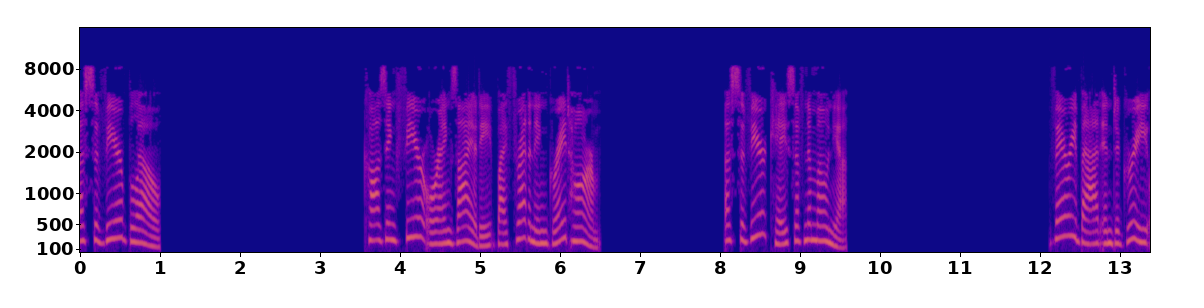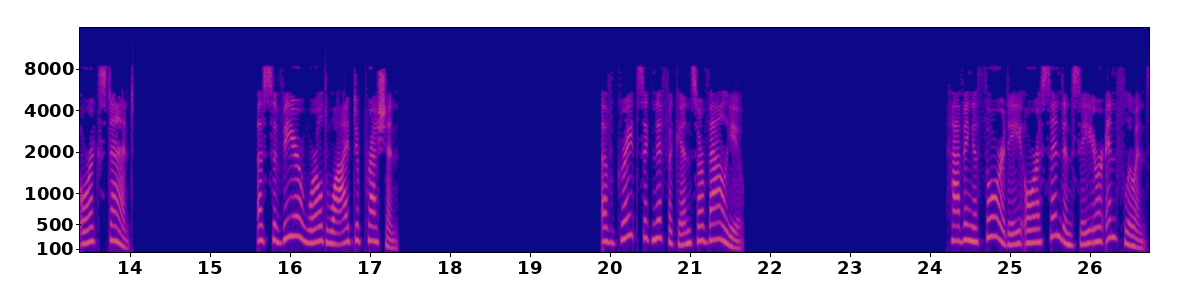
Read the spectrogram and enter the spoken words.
A severe blow. Causing fear or anxiety by threatening great harm. A severe case of pneumonia. Very bad in degree or extent. A severe worldwide depression. Of great significance or value. Having authority or ascendancy or influence.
